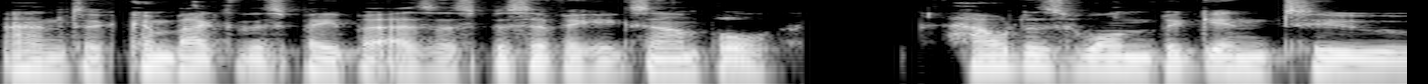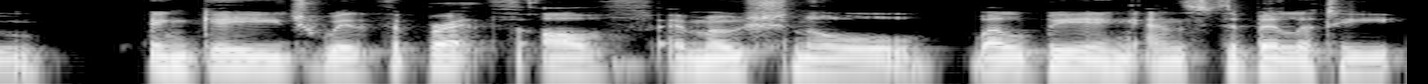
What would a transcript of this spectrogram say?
And to come back to this paper as a specific example, how does one begin to engage with the breadth of emotional well-being and stability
